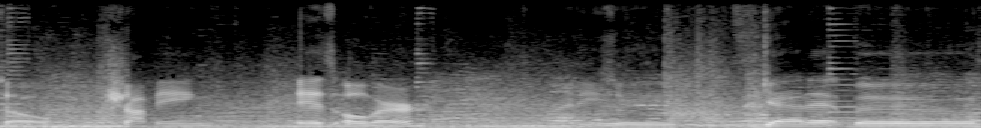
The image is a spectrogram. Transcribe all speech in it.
So shopping is over. Ready. Get it, boo.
